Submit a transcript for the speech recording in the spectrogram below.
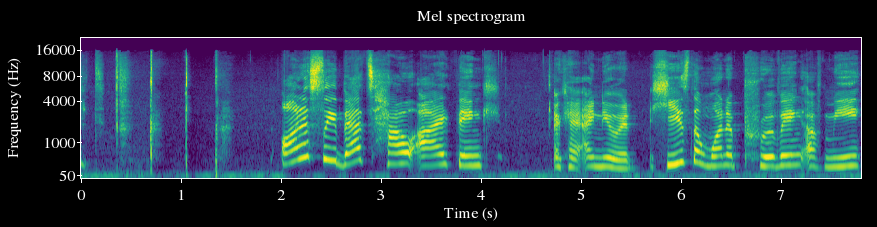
eat. Honestly, that's how I think. Okay, I knew it. He's the one approving of me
